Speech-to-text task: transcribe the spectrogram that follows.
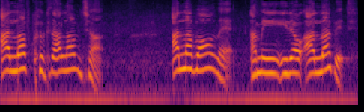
I love cookies, I love junk, I love all that. I mean, you know, I love it,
